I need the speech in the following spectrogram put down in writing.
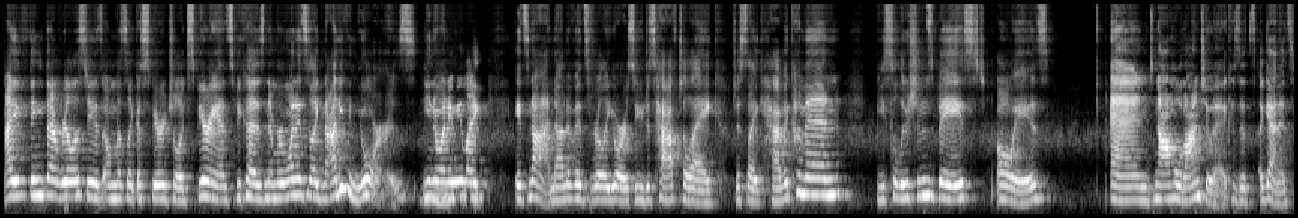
I think that real estate is almost like a spiritual experience because number one, it's like not even yours. You mm-hmm. know what I mm-hmm. mean? Like it's not. None of it's really yours. So you just have to like just like have it come in, be solutions based always and not hold on to it because it's again it's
